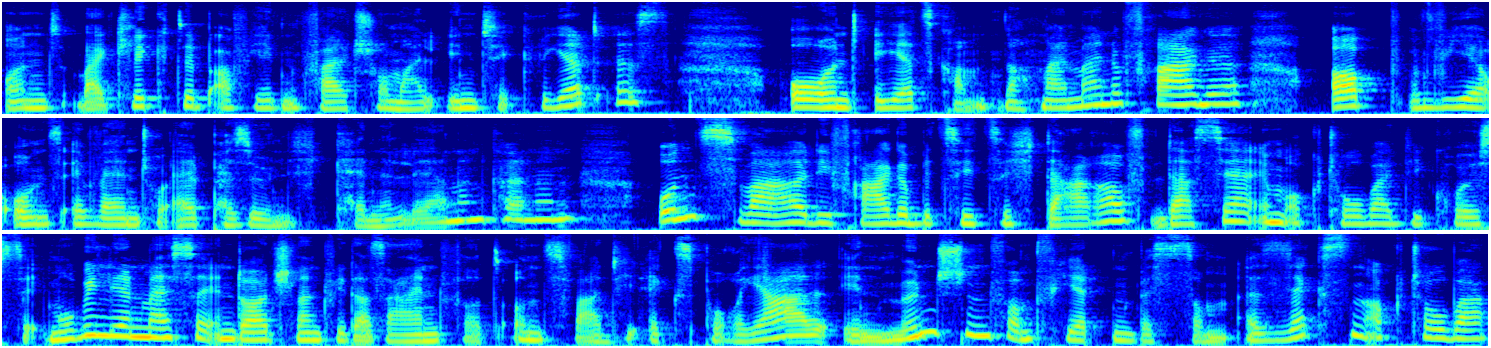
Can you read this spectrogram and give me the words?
und bei Clicktip auf jeden Fall schon mal integriert ist. Und jetzt kommt nochmal meine Frage, ob wir uns eventuell persönlich kennenlernen können. Und zwar die Frage bezieht sich darauf, dass ja im Oktober die größte Immobilienmesse in Deutschland wieder sein wird. Und zwar die Exporeal in München vom 4. bis zum 6. Oktober.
